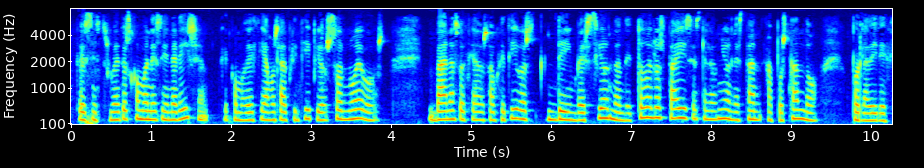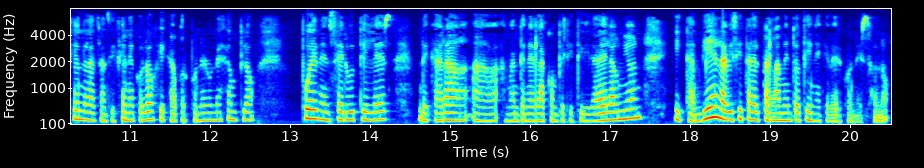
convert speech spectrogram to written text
Entonces, instrumentos como Next Generation, que como decíamos al principio, son nuevos, van asociados a objetivos de inversión donde todos los países de la Unión están apostando por la dirección de la transición ecológica, por poner un ejemplo, pueden ser útiles de cara a, mantener la competitividad de la Unión y también la visita del Parlamento tiene que ver con eso, ¿no?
